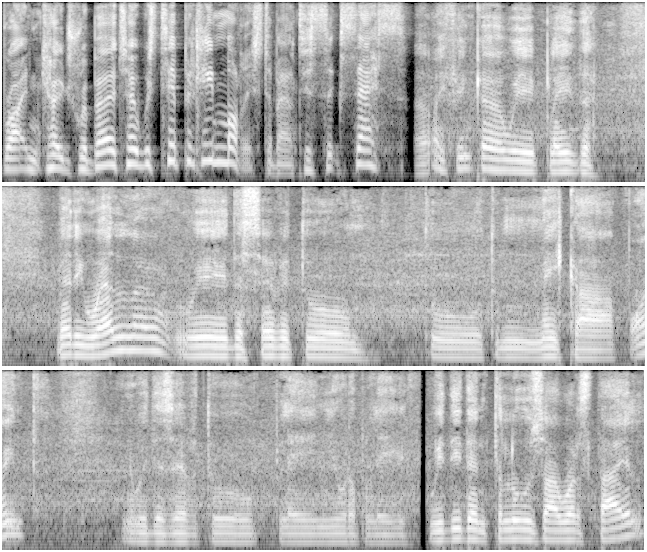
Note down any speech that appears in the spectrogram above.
Brighton coach Roberto was typically modest about his success. I think uh, we played very well. Uh, we deserved to, to, to make a point we deserve to play in Europa League. We didn't lose our style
